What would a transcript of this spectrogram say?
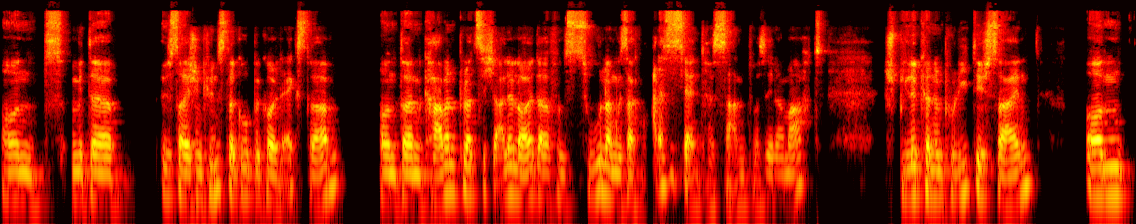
und mit der österreichischen Künstlergruppe Gold Extra. Und dann kamen plötzlich alle Leute auf uns zu und haben gesagt, ah, das ist ja interessant, was ihr da macht. Spiele können politisch sein. Und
